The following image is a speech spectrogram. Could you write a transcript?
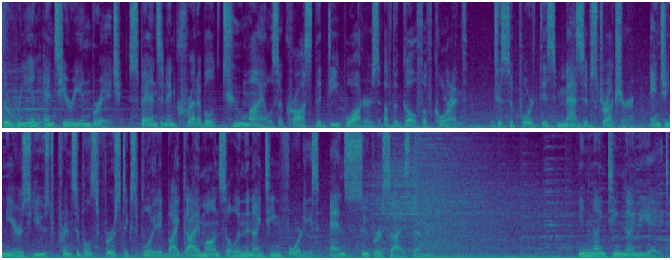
The Rion-Antirion Bridge spans an incredible two miles across the deep waters of the Gulf of Corinth. To support this massive structure, engineers used principles first exploited by Guy Maunsell in the 1940s and supersized them. In 1998,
